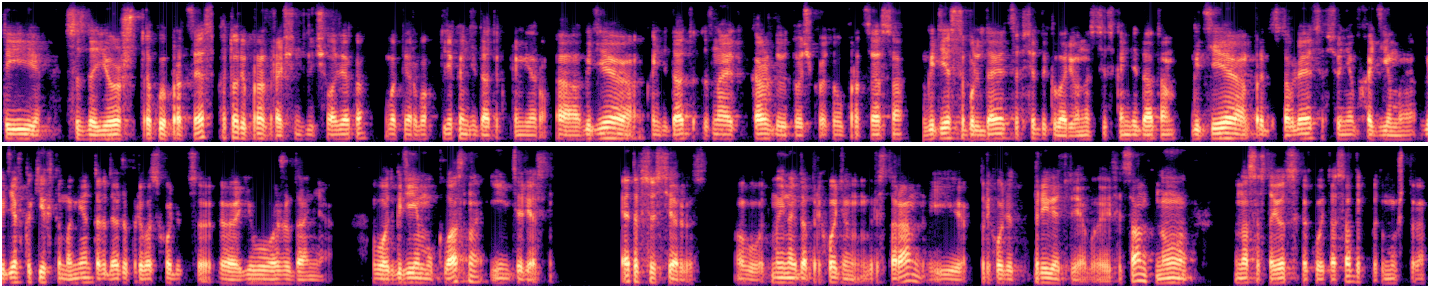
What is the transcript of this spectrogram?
ты создаешь такой процесс, который прозрачен для человека, во-первых, для кандидата, к примеру, а, где кандидат знает каждую точку этого процесса, где соблюдаются все договоренности с кандидатом, где предоставляется все необходимое, где в каких-то моментах даже превосходятся э, его ожидания, вот, где ему классно и интересно. Это все сервис. Вот. Мы иногда приходим в ресторан и приходит приветливый официант, но у нас остается какой-то осадок, потому что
